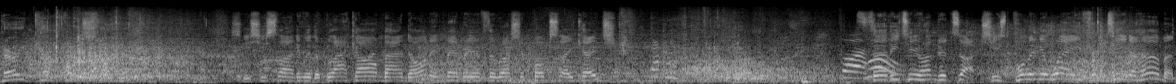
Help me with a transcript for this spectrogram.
Very comfortable slider. See, she's sliding with a black armband on in memory of the Russian bobsleigh coach. 3,200s up. She's pulling away from Tina Hermann.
